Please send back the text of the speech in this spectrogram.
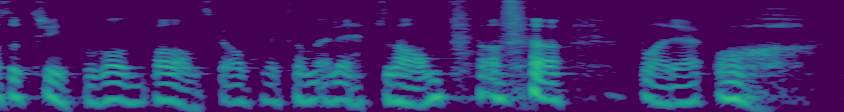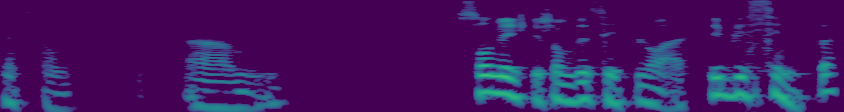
altså trynte på ban bananskall liksom, eller et eller annet. Altså, bare åh, liksom. Um, Sånn virker som disiplene nå er. De blir sinte.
